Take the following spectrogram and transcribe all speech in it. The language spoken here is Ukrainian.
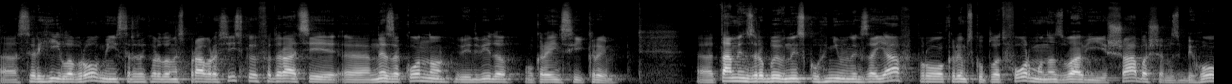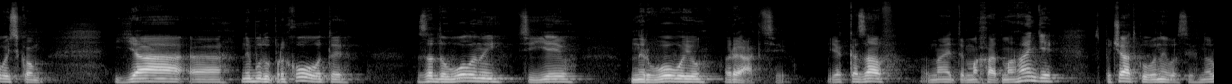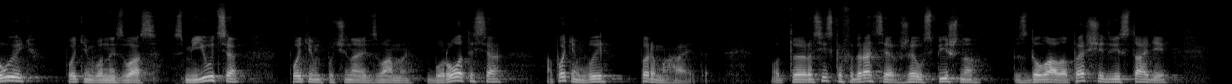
е, Сергій Лавров, міністр закордонних справ Російської Федерації, е, незаконно відвідав український Крим. Е, Там він зробив низку гнівних заяв про кримську платформу, назвав її шабашем, збіговиськом. Я не буду приховувати задоволений цією нервовою реакцією. Як казав, знаєте, Махатма Ганді, спочатку вони вас ігнорують, потім вони з вас сміються, потім починають з вами боротися, а потім ви перемагаєте. От е, Російська Федерація вже успішно здолала перші дві стадії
